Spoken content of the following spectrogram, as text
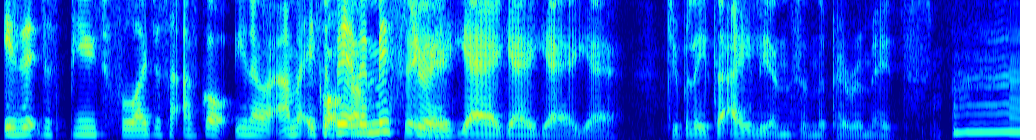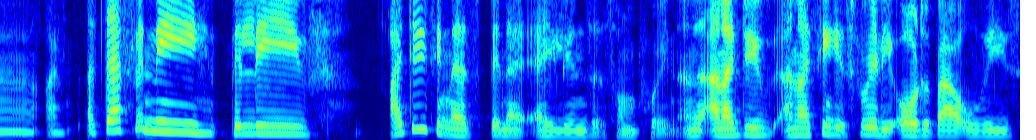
is it just beautiful? I just, I've got, you know, I'm, it's a bit of a mystery. Yeah, yeah, yeah, yeah. Do you believe the aliens and the pyramids? Uh, I, I definitely believe. I do think there's been aliens at some point, and and I do, and I think it's really odd about all these,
